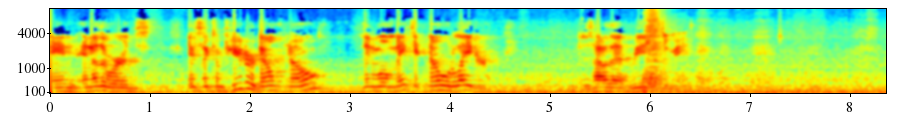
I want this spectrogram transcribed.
And in other words, if the computer don't know, then we'll make it know later. Is how that reads to me.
